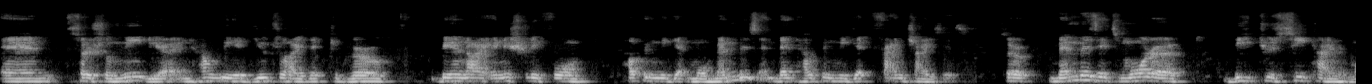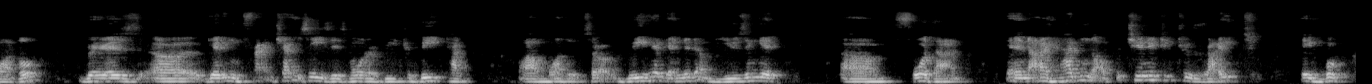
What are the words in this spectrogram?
and social media and how we had utilized it to grow BNI initially formed helping me get more members and then helping me get franchises. So members, it's more a B2C kind of model whereas uh, getting franchisees is more a B2B type uh, model. So we had ended up using it um, for that. And I had an opportunity to write a book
